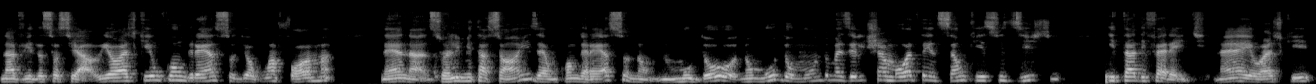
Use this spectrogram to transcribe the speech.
na vida social. E eu acho que o Congresso, de alguma forma, né, nas suas limitações, é um Congresso, não, não mudou, não muda o mundo, mas ele chamou a atenção que isso existe e está diferente. Né? Eu acho que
